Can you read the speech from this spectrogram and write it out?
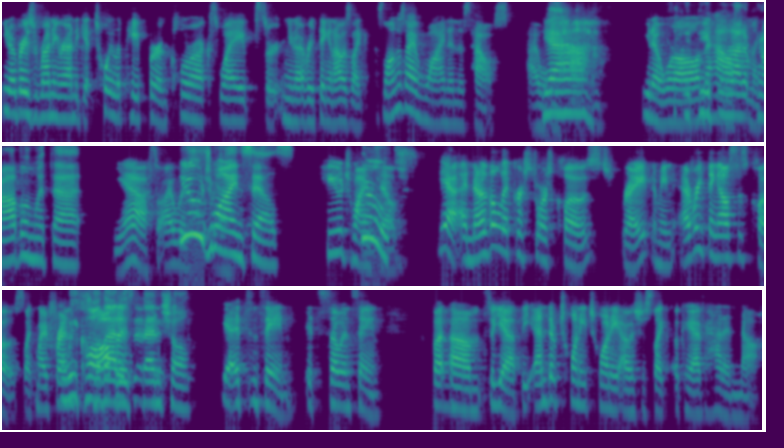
you know, everybody's running around to get toilet paper and Clorox wipes or, you know, everything. And I was like, as long as I have wine in this house, I will. Yeah. You know, we're all in the people house. had a like, problem with that. yeah. So I was Huge wine sales. Huge wine Huge. sales. Yeah. And none of the liquor stores closed. Right. I mean, everything else is closed. Like my friends, we call that essential. Yeah, it's insane. It's so insane. But um, so yeah, at the end of 2020, I was just like, okay, I've had enough.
